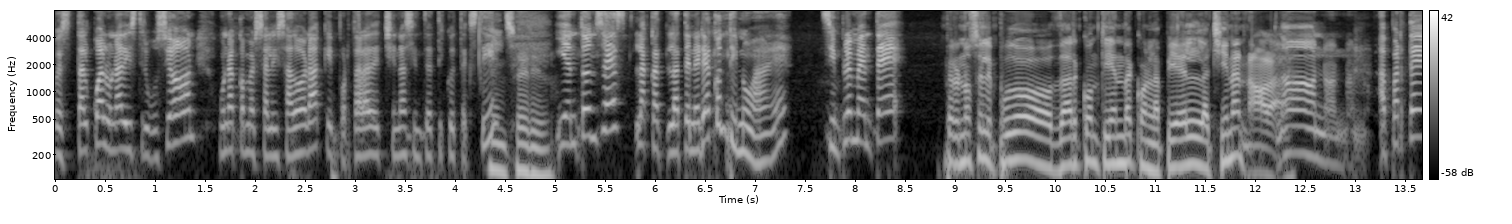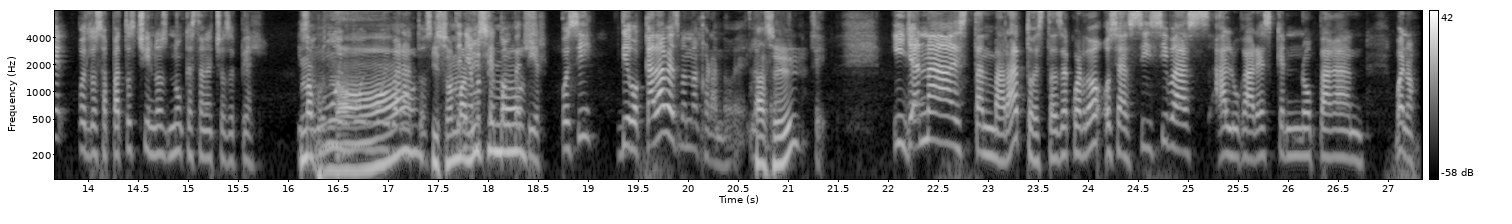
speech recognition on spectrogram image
pues tal cual una distribución, una comercializadora que importara de China sintético y textil. En serio. Y entonces la, la tenería continúa, ¿eh? Simplemente, Pero no se le pudo dar contienda con la piel la china. No. no, no, no, no. Aparte, pues los zapatos chinos nunca están hechos de piel. Y No, son pues muy, muy, no. muy baratos. Y son Teníamos que malísimos. competir. Pues sí, digo, cada vez van mejorando, ¿eh? La ¿Ah, verdad. sí? Sí. Y ya nada es tan barato, ¿estás de acuerdo? O sea, sí, sí vas a lugares que no pagan, bueno,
